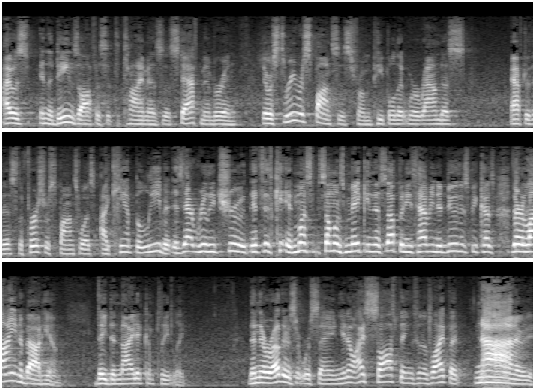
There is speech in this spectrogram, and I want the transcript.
I was in the dean's office at the time as a staff member, and there was three responses from people that were around us after this. The first response was, I can't believe it. Is that really true? It's, it must, someone's making this up and he's having to do this because they're lying about him. They denied it completely. Then there were others that were saying, you know, I saw things in his life, but nah, you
